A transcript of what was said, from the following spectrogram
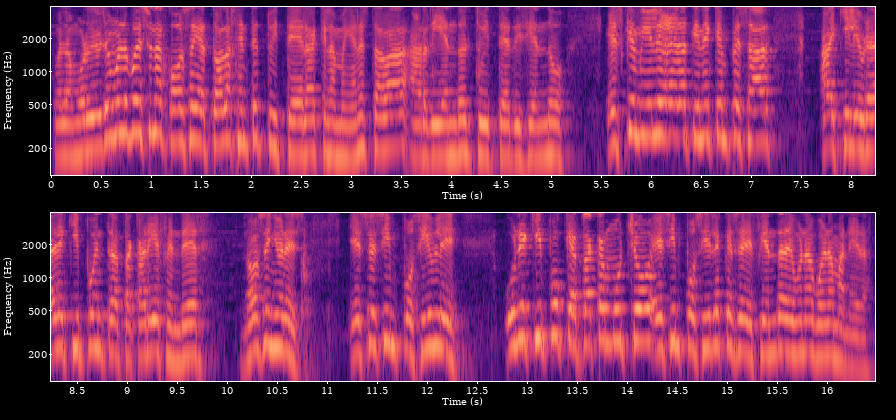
Por el amor de Dios, yo me les voy a decir una cosa y a toda la gente tuitera que en la mañana estaba ardiendo el Twitter diciendo, es que Miguel Herrera tiene que empezar a equilibrar el equipo entre atacar y defender. No, señores, eso es imposible. Un equipo que ataca mucho es imposible que se defienda de una buena manera.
